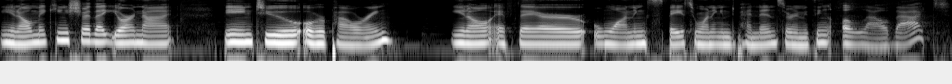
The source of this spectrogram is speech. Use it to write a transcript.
You know, making sure that you're not being too overpowering. You know, if they're wanting space or wanting independence or anything, allow that.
